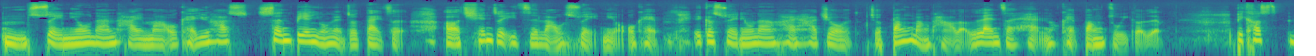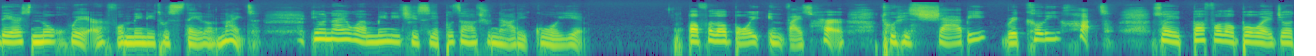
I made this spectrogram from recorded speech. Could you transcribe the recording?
嗯，水牛男孩嘛，OK，因为他身边永远就带着呃牵着一只老水牛，OK，一个水牛男孩他就就帮忙他了，lend a hand，OK，帮助一个人，because there's nowhere for Minnie to stay the night，因为那一晚 Minnie 其实也不知道去哪里过夜，Buffalo Boy invites her to his shabby, rickety hut，所以 Buffalo Boy 就。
